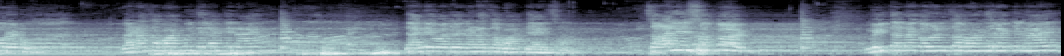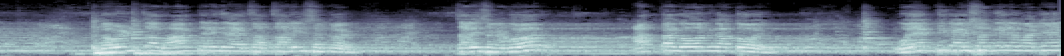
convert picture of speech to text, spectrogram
पोरांनो गणाचा भाग मी दिला की नाही? त्याने माझ्या गणाचा भाग द्यायचा. चाली सकट. मी त्यांना गवळणीचा भाग दिला की नाही? गवळीचा भाग त्याने द्यायचा. चाली सकट. चाली सकट बरोबर? आत्ता गवण गातोय. वैयक्तिक आयुष्यात गेले माझे.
